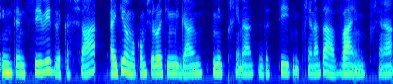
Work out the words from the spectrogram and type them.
אינטנסיבית וקשה. הייתי במקום שלא התאים לי גם מבחינה דתית, מבחינת אהבה, מבחינה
